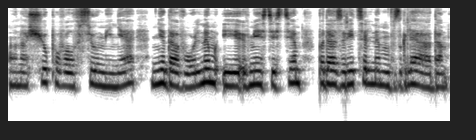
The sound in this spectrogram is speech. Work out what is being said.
Он ощупывал всю меня недовольным и вместе с тем подозрительным взглядом.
